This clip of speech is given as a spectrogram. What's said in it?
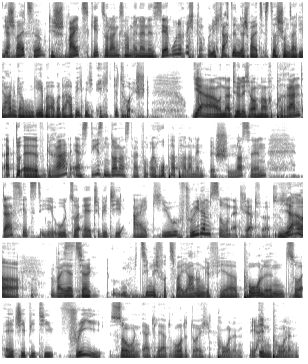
Die ja. Schweiz, ne? Die Schweiz geht so langsam in eine sehr gute Richtung. Und ich dachte, in der Schweiz ist das schon seit Jahren gang und gäbe, aber da habe ich mich echt getäuscht. Ja, und natürlich auch noch brandaktuell, gerade erst diesen Donnerstag vom Europaparlament beschlossen, dass jetzt die EU zur LGBTIQ Freedom Zone erklärt wird. Ja, weil jetzt ja ziemlich vor zwei Jahren ungefähr Polen zur LGBT-Free Zone erklärt wurde durch Polen, Ja. in Polen.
